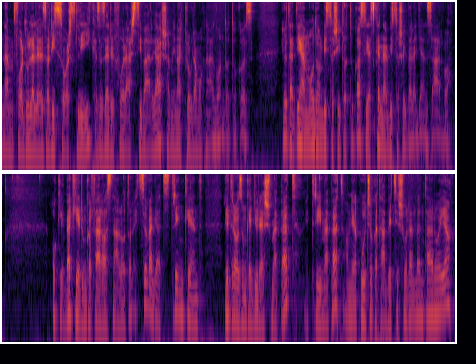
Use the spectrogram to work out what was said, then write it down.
nem fordul elő ez a resource leak, ez az erőforrás szivárgás, ami nagy programoknál gondot okoz. Jó, tehát ilyen módon biztosítottuk azt, hogy a szkenner biztos, hogy be legyen zárva. Oké, bekérünk a felhasználótól egy szöveget stringként, létrehozunk egy üres mapet, egy tree mapet, ami a kulcsokat ABC sorrendben tárolja,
